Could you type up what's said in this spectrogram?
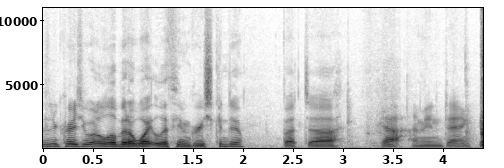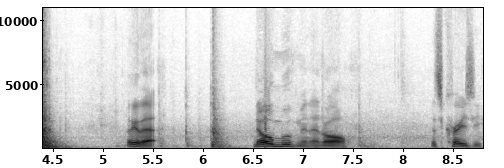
Isn't it crazy what a little bit of white lithium grease can do? But uh, yeah, I mean, dang. Look at that. No movement at all. It's crazy.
